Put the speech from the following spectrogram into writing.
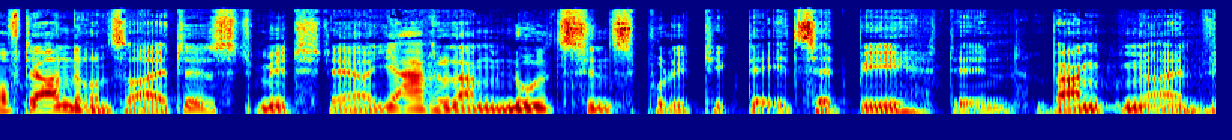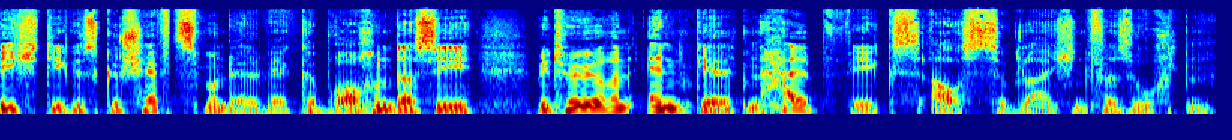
Auf der anderen Seite ist mit der jahrelangen Nullzinspolitik der EZB den Banken ein wichtiges Geschäftsmodell weggebrochen, das sie mit höheren Entgelten halbwegs auszugleichen versuchten.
